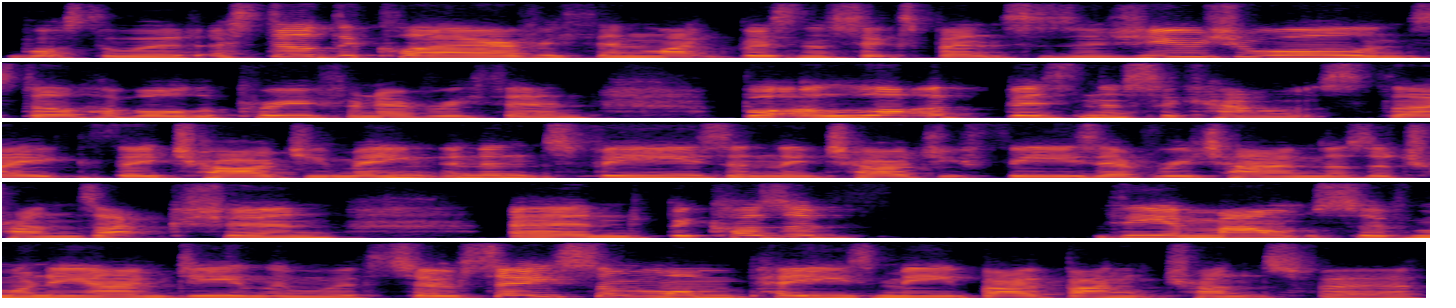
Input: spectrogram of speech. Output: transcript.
what's the word? I still declare everything like business expenses as usual and still have all the proof and everything. But a lot of business accounts like they charge you maintenance fees and they charge you fees every time there's a transaction and because of the amounts of money I'm dealing with. So say someone pays me by bank transfer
